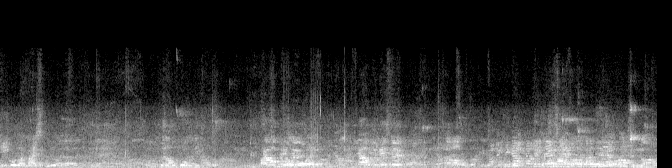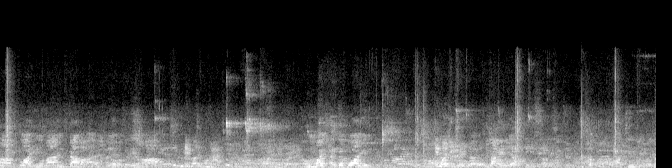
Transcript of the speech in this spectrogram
幾個都係大成呢個，對得好高嗰啲跑道，大成咩好多嘅。算咯嚇，九廿五嗰班加埋嗰個嗰啲啊嘛，唔係齊嘅九廿五。點為點嚟㗎？加邊隻？話千祈嗰站，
